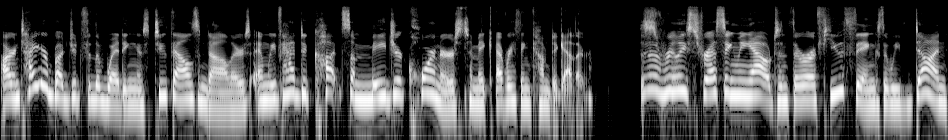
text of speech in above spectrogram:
Our entire budget for the wedding is $2,000, and we've had to cut some major corners to make everything come together. This is really stressing me out since there are a few things that we've done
